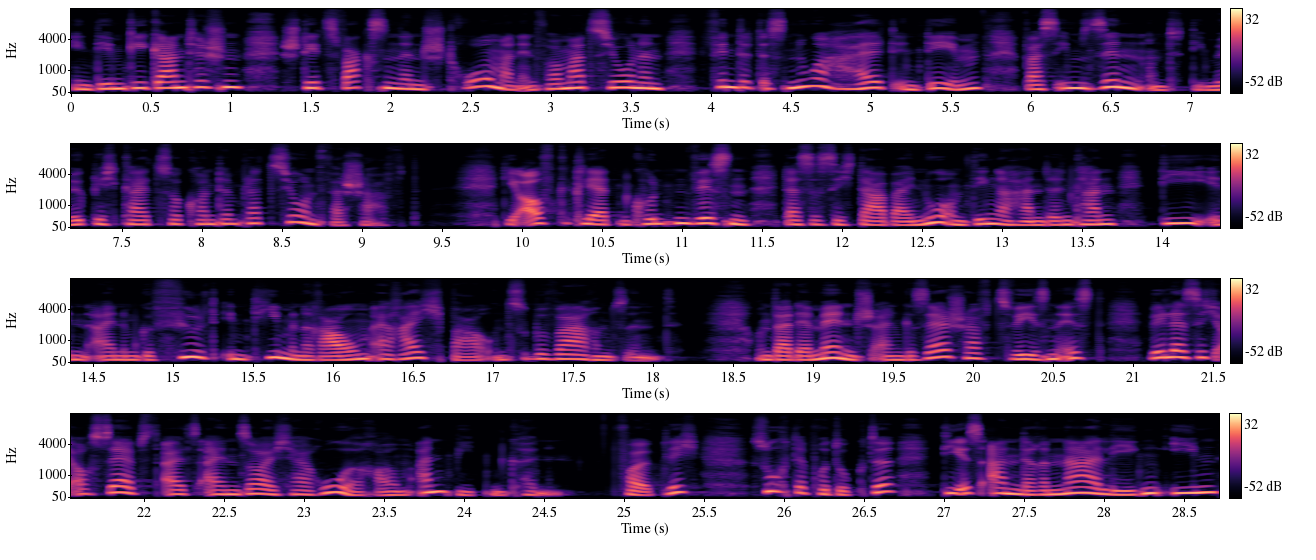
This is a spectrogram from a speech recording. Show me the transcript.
In dem gigantischen, stets wachsenden Strom an Informationen findet es nur Halt in dem, was ihm Sinn und die Möglichkeit zur Kontemplation verschafft. Die aufgeklärten Kunden wissen, dass es sich dabei nur um Dinge handeln kann, die in einem gefühlt intimen Raum erreichbar und zu bewahren sind. Und da der Mensch ein Gesellschaftswesen ist, will er sich auch selbst als ein solcher Ruheraum anbieten können. Folglich sucht er Produkte, die es anderen nahelegen, ihn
